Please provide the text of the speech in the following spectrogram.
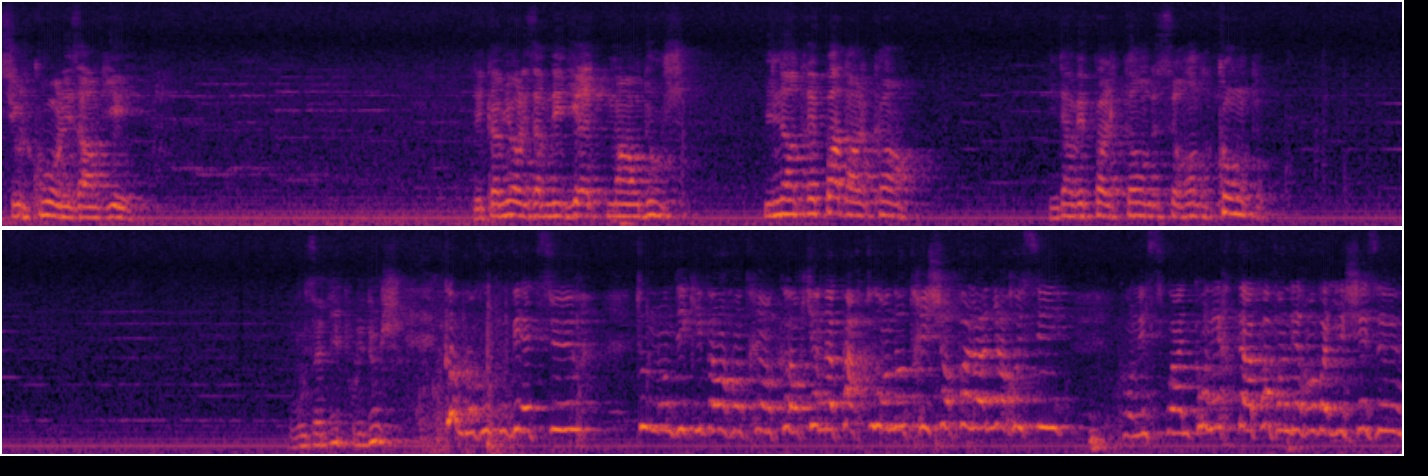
Sur le coup, on les a enviés. Les camions les amenaient directement en douche. Ils n'entraient pas dans le camp. Ils n'avaient pas le temps de se rendre compte. On vous a dit pour les douches Comment vous pouvez être sûr? Tout le monde dit qu'il va en rentrer encore, qu'il y en a partout, en Autriche, en Pologne, en Russie. Qu'on les soigne, qu'on les retape avant de les renvoyer chez eux.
